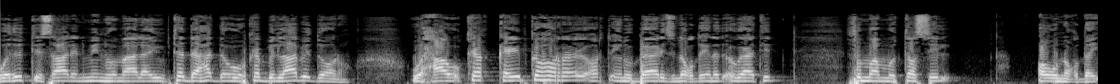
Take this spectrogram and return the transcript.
wadu itisaalin minhu maa laa yubtada hadda uu ka bilaabi doono waxaa ka qeyb ka horeeyo horta inuu baaris noqdo inaad ogaatid huma mutasil ou noqday.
